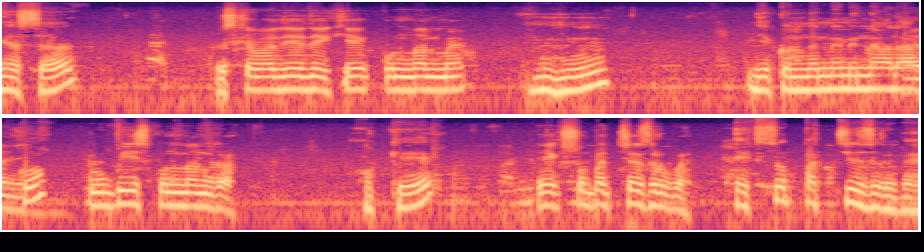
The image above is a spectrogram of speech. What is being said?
यस सर इसके बाद ये देखिए कुंदन में। हम्म ये कुंदन में मिलने वाला हाँ आपको। टू पीस कुंदन का। ओके एक सौ पच्चीस रुपये एक सौ पच्चीस रुपये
